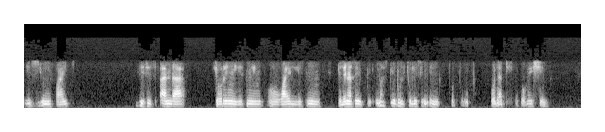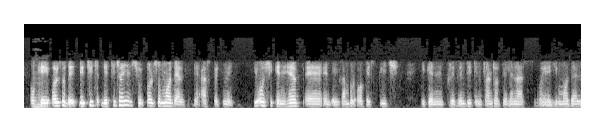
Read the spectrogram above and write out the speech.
is unified. This is under during listening or while listening. The learner must be able to listen in for, for that information. Okay. Also, the, the teacher the teacher should also model the aspect. He or she can have uh, an example of a speech. He can present it in front of the learners where he model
